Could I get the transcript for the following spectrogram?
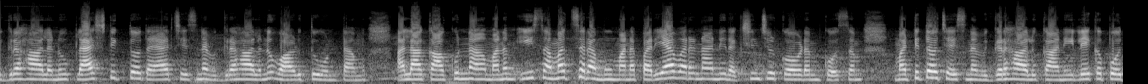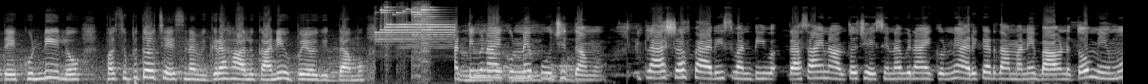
విగ్రహాలను ప్లాస్టిక్తో తయారు చేసిన విగ్రహాలను వాడుతూ ఉంటాము. అలా కాకుండా మనం ఈ సంవత్సరము మన పర్యావరణాన్ని రక్షించుకోవడం కోసం మట్టితో చేసిన విగ్రహాలు కానీ లేకపోతే కుండీలో పసుపుతో చేసిన విగ్రహాలు కానీ ఉపయోగిద్దాము. మట్టి వినాయకుడిని పూజిద్దాము. ప్లాస్టర్ ఆఫ్ ప్యారిస్ వంటి రసాయనాలతో చేసిన వినాయకుడిని అరికడదామనే భావనతో మేము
